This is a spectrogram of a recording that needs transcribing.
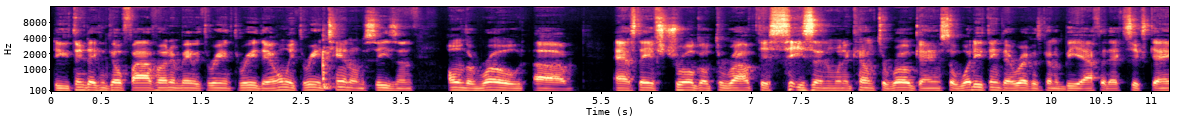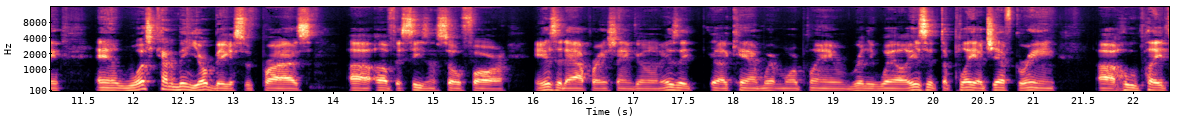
Do you think they can go 500, maybe three and three? They're only three and 10 on the season on the road uh, as they've struggled throughout this season when it comes to road games. So, what do you think their record is going to be after that six game? And what's kind of been your biggest surprise uh, of the season so far? Is it Alperen Sengun? Is it uh, Cam Whitmore playing really well? Is it the player Jeff Green, uh, who played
